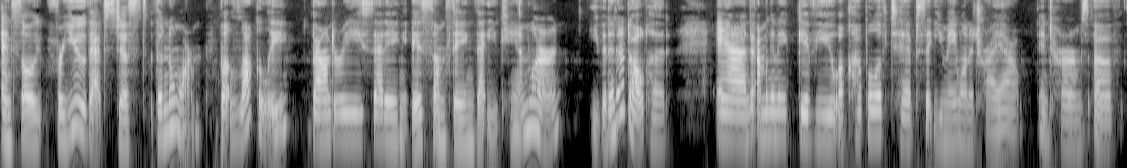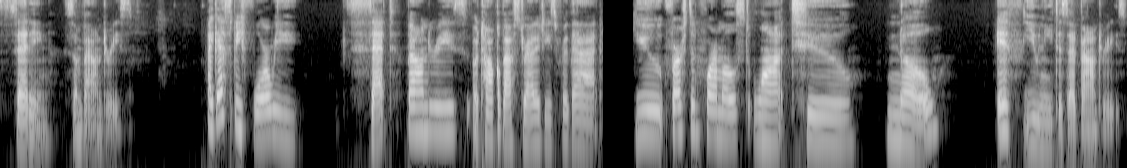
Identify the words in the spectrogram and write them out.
And so for you, that's just the norm. But luckily, boundary setting is something that you can learn, even in adulthood, and I'm going to give you a couple of tips that you may want to try out in terms of setting some boundaries. I guess before we set boundaries or talk about strategies for that, you first and foremost want to know if you need to set boundaries.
